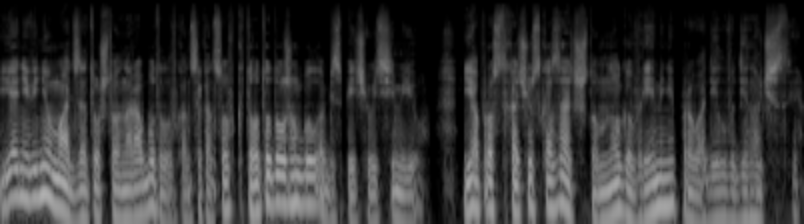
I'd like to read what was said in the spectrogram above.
Я не виню мать за то, что она работала, в конце концов, кто-то должен был обеспечивать семью. Я просто хочу сказать, что много времени проводил в одиночестве.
